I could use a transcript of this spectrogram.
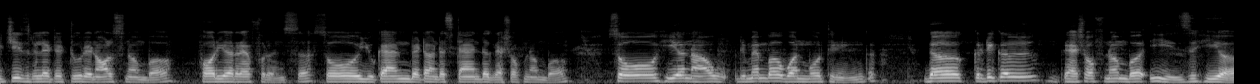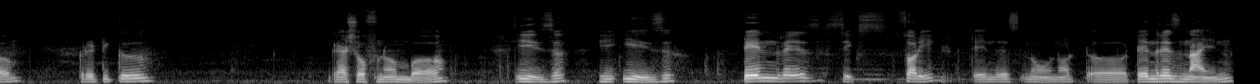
which is related to reynolds number for your reference. So you can better understand the grashof number. So here now remember one more thing. The critical grashof number is here. Critical Grashof number is he is 10 raise 6 sorry 10 raise no not uh, 10 raise 9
